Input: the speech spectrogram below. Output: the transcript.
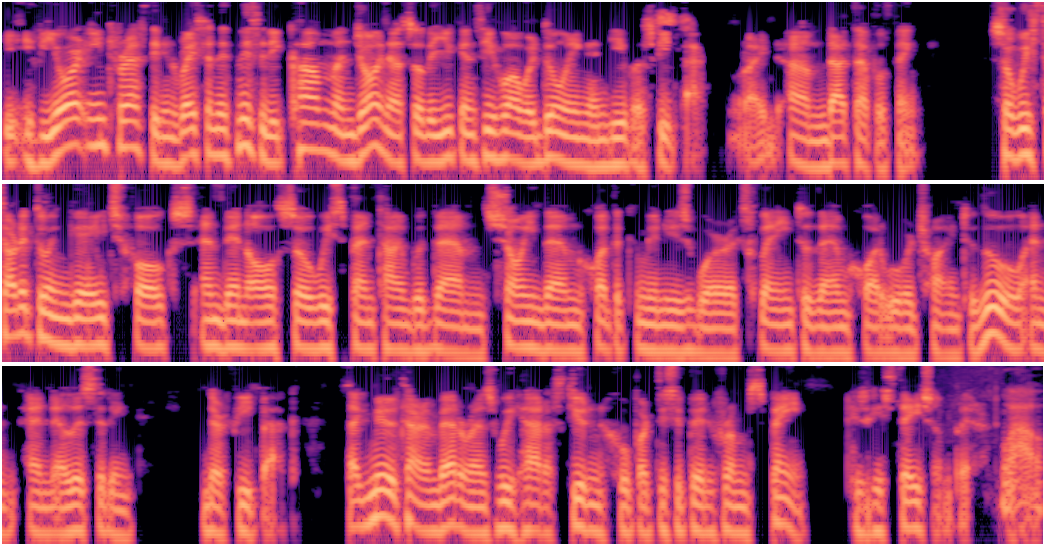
if you're interested in race and ethnicity, come and join us so that you can see what we're doing and give us feedback, right? Um, that type of thing. So we started to engage folks and then also we spent time with them, showing them what the communities were, explaining to them what we were trying to do and, and eliciting their feedback. Like military and veterans, we had a student who participated from Spain because he's stationed there. Wow.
